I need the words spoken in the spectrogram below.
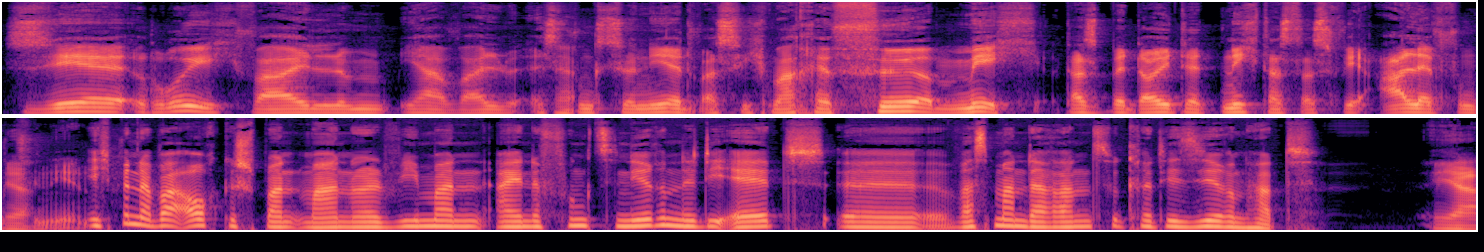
sehr ruhig, weil, ähm, ja, weil es ja. funktioniert, was ich mache für mich. Das bedeutet nicht, dass das für alle funktioniert. Ja. Ich bin aber auch gespannt, Manuel, wie man eine funktionierende Diät, äh, was man daran zu kritisieren hat. Ja,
